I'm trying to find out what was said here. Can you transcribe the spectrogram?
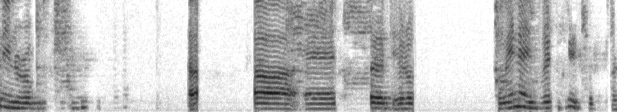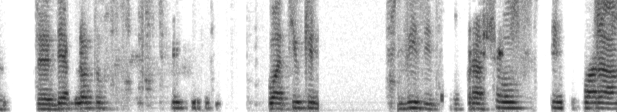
in Romania, uh, and uh, Romania is very beautiful. There are a lot of what you can visit. Timișoara.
